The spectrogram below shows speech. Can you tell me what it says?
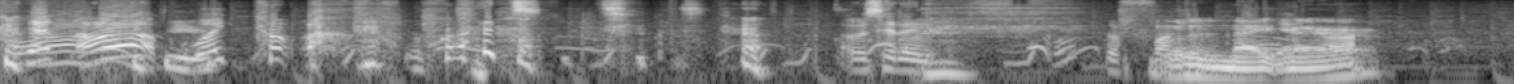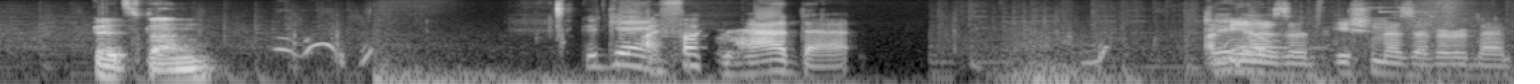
What's Get on? up! What? Come- what? I was hitting the What fucking. a nightmare. It's done. Good game. I fucking had that. I'm being as impatient as I've ever been.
